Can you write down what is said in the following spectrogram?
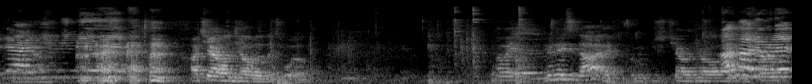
it, Dad. You can do it. I challenge y'all to the 12. I mean, who needs to die? I'm just challenge y'all. I'm not doing it.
